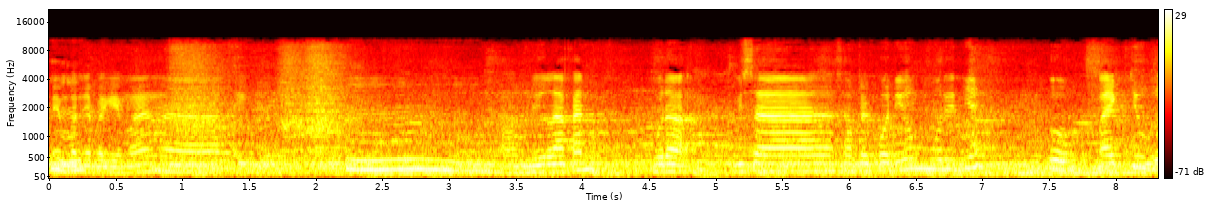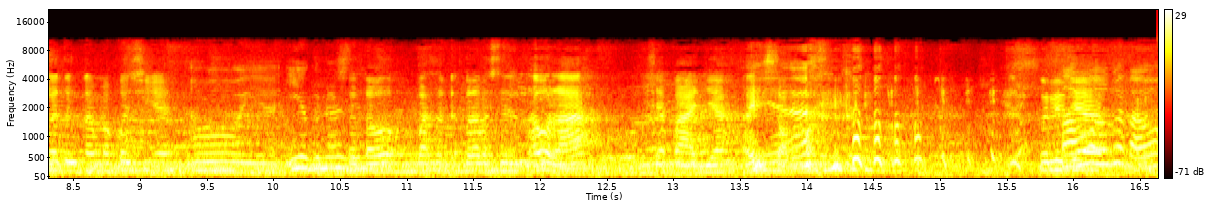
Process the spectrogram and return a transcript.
membernya bagaimana kayak gitu. hmm. alhamdulillah kan udah bisa sampai podium muridnya. Tuh naik juga tuh nama posisinya. Oh iya. Iya benar sih. Saya tahu berapa saya tahu lah. Siapa aja. Eh Iya. siapa? Tahu muridnya aku tahu.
